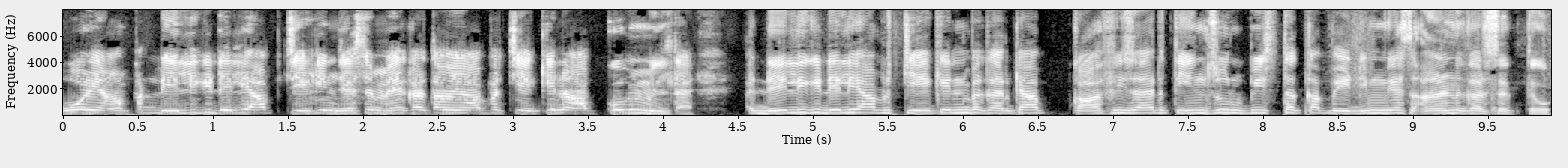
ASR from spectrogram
और यहाँ पर डेली की डेली आप चेक इन जैसे मैं करता हूँ यहाँ पर चेक इन आपको भी मिलता है। डेली की डेली आप चेक इन पे करके आप काफ़ी सारे तीन सौ रुपीज़ तक का पेटीएम गैस अर्न कर सकते हो।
